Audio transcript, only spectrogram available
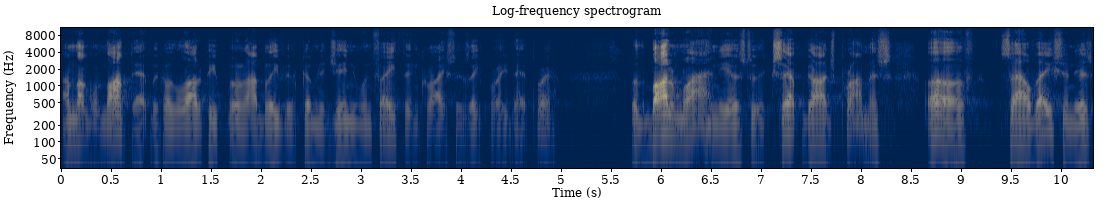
I'm not going to knock that because a lot of people, I believe, have come to genuine faith in Christ as they prayed that prayer. But the bottom line is to accept God's promise of salvation is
